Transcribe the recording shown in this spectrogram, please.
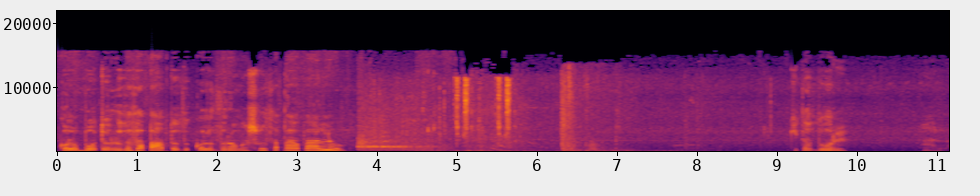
Κολομπότορο, δεν θα πάω από το δ- κολοδρόμο σου, θα πάω από αλλού. Κοίτα εδώ ρε. Μαλάκα.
